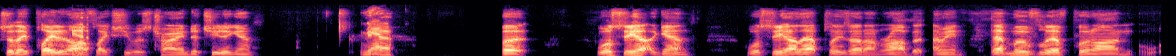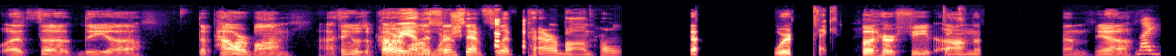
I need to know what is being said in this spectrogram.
So they played it Yeah. off like she was trying to cheat again. Yeah, But we'll see how again. We'll see how that plays out on Raw. But I mean, that move Liv put on at the the uh, the power bomb. I think it was a power oh yeah, bomb the where she sunset flip power bomb. Holy put her feet on the and yeah. Like,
